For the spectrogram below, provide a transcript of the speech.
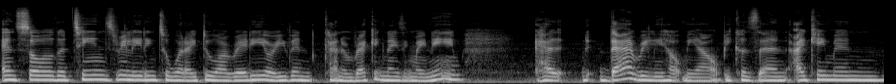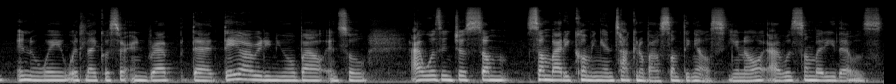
And so the teens relating to what I do already, or even kind of recognizing my name, had that really helped me out because then I came in in a way with like a certain rep that they already knew about, and so I wasn't just some somebody coming in talking about something else, you know. I was somebody that was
